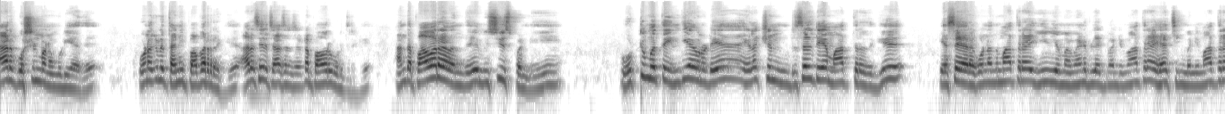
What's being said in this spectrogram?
யாரும் கொஸ்டின் பண்ண முடியாது. உனக்குன்னு தனி பவர் இருக்குது அரசியல் சாசன சட்டம் பவர் கொடுத்துருக்கு. அந்த பவரை வந்து மிஸ்யூஸ் பண்ணி ஒட்டுமொத்த இந்தியாவினுடைய எலெக்ஷன் ரிசல்ட்டையே மாற்றுறதுக்கு எஸ்ஐஆரை கொண்டு வந்து மாத்திர இவிஎம்ஐ மேனிப்புலேட் பண்ணி மாத்திர ஹேச்சிங் பண்ணி மாத்திர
